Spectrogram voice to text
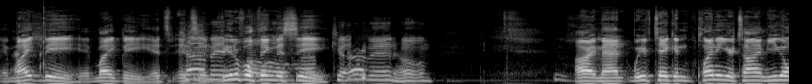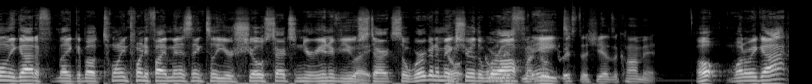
it might be. It might be. It's it's Coming a beautiful thing to see. I'm coming home. All right, man. We've taken plenty of your time. You only got a, like about 20, 25 minutes until your show starts and your interview Right. starts. So we're going to make Don't- sure that we're off my at eight. Krista, she has a comment. Oh, what do we got?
